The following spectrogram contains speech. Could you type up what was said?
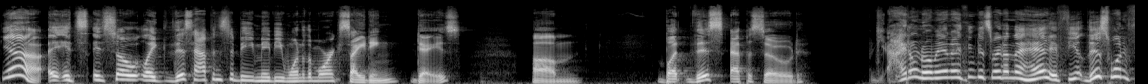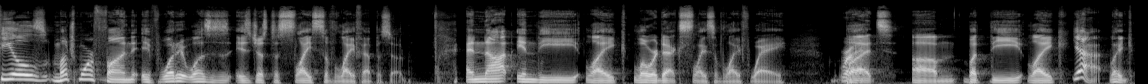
Yeah, it's it's so like this happens to be maybe one of the more exciting days. Um but this episode I don't know, man. I think that's right on the head. It feel this one feels much more fun if what it was is, is just a slice of life episode, and not in the like lower deck slice of life way. Right. But um, but the like, yeah, like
